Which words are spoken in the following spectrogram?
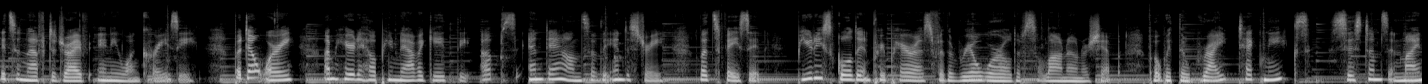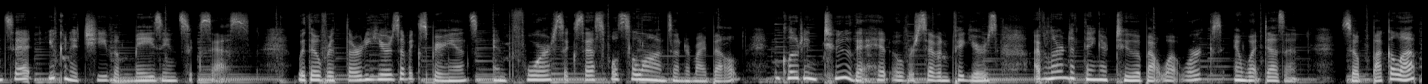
It's enough to drive anyone crazy. But don't worry, I'm here to help you navigate the ups and downs of the industry. Let's face it, Beauty school didn't prepare us for the real world of salon ownership, but with the right techniques, systems, and mindset, you can achieve amazing success. With over 30 years of experience and four successful salons under my belt, including two that hit over seven figures, I've learned a thing or two about what works and what doesn't. So buckle up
